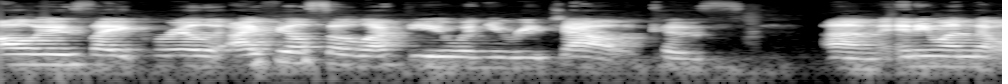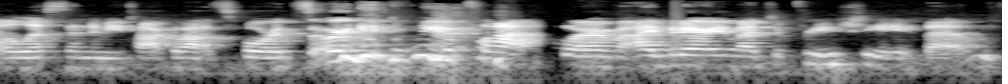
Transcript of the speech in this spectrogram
always like really, I feel so lucky when you reach out because um, anyone that will listen to me talk about sports or give me a platform, I very much appreciate them.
